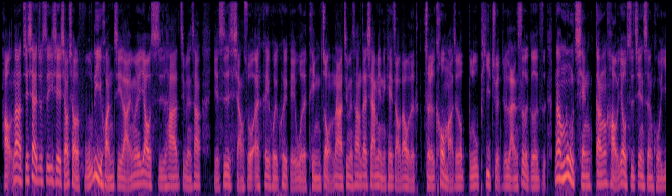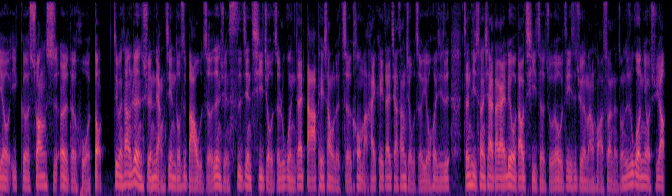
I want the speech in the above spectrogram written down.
好，那接下来就是一些小小的福利环节啦。因为药师他基本上也是想说，哎，可以回馈给我的听众。那基本上在下面你可以找到我的折扣嘛，叫做 Blue Pigeon，就是蓝色的鸽子。那目前刚好药师健生活也有一个双十二的活动。基本上任选两件都是八五折，任选四件七九折。如果你再搭配上我的折扣码，还可以再加上九折优惠，其实整体算下来大概六到七折左右，我自己是觉得蛮划算的。总之，如果你有需要，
